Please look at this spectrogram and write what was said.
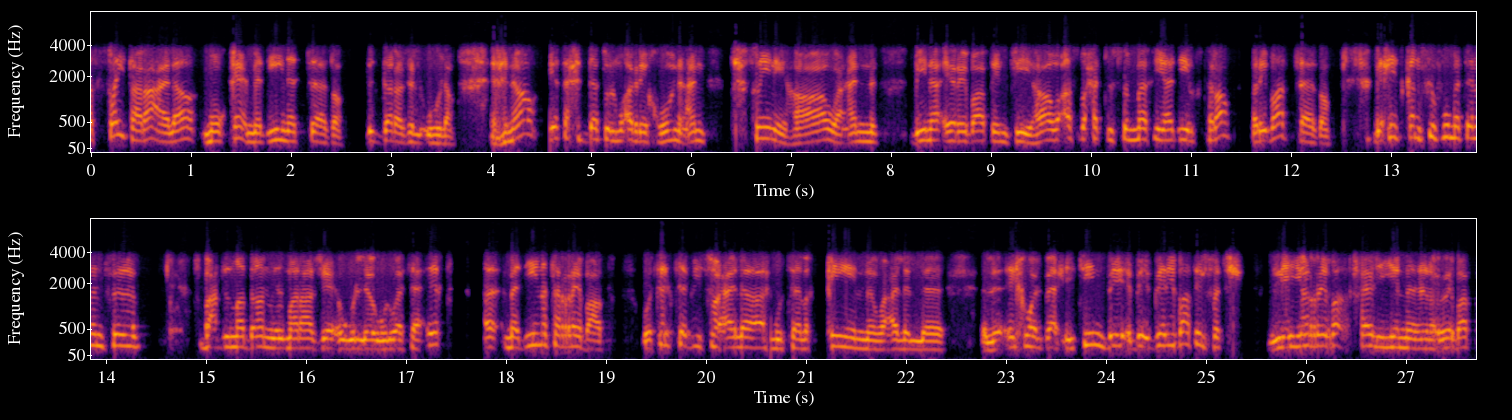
السيطرة على موقع مدينة تازا بالدرجة الأولى. هنا يتحدث المؤرخون عن تحصينها وعن بناء رباط فيها وأصبحت تسمى في هذه الفترة رباط تازا بحيث كنشوفوا مثلا في بعض المضان والمراجع والوثائق آه، مدينة الرباط. وتلتبس على المتلقين وعلى الإخوة الباحثين برباط الفتح اللي هي الرباط حاليا رباط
